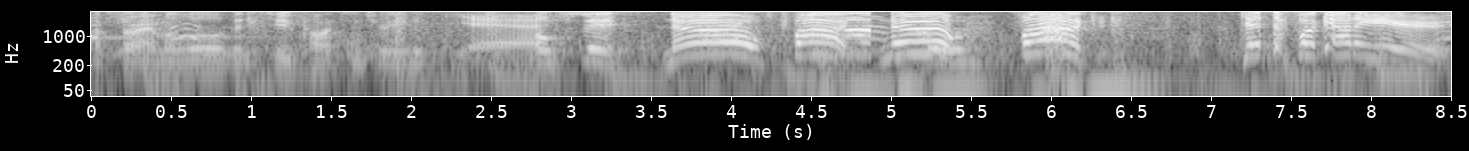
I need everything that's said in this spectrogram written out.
I'm sorry, I'm a little bit too concentrated. Yeah. Oh shit! No! Fuck! No! Fuck! Get the fuck out of here!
